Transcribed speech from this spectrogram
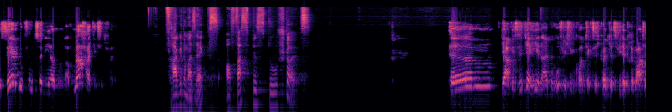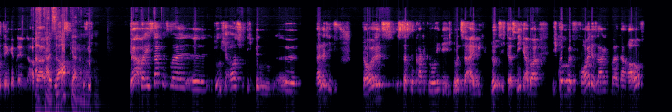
sehr gut funktionieren und auch nachhaltig sich verändern. Frage Nummer 6. Auf was bist du stolz? Ähm, ja, wir sind ja hier in einem beruflichen Kontext. Ich könnte jetzt viele private Dinge nennen. Aber Ach, kannst du auch gerne machen. Ja, aber ich sage jetzt mal äh, durchaus, ich bin äh, relativ stolz. Ist das eine Kategorie, die ich nutze? Eigentlich nutze ich das nicht, aber ich gucke mit Freude, sage ich mal, darauf,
